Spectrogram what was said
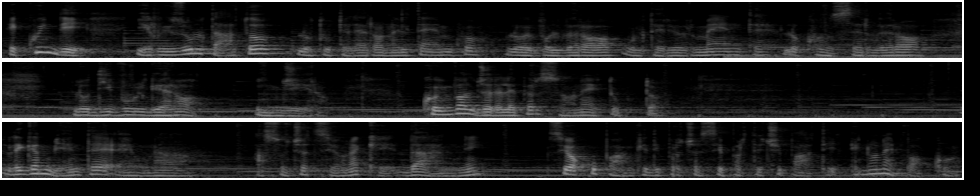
e quindi il risultato lo tutelerò nel tempo, lo evolverò ulteriormente, lo conserverò, lo divulgherò in giro. Coinvolgere le persone è tutto. Legambiente è un'associazione che da anni si occupa anche di processi partecipati e non è poco,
